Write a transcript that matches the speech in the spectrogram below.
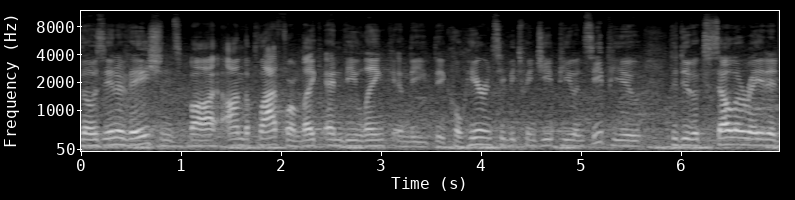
those innovations by, on the platform like NVLink and the, the coherency between GPU and CPU to do accelerated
